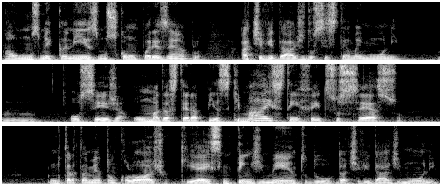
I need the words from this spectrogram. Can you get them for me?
alguns mecanismos, como por exemplo, atividade do sistema imune, uhum. ou seja, uma das terapias que mais tem feito sucesso no tratamento oncológico, que é esse entendimento do, da atividade imune,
